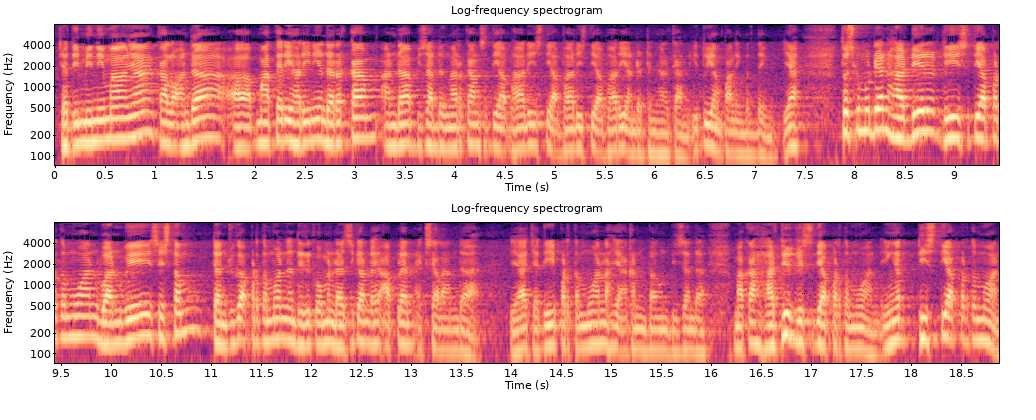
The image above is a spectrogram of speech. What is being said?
Jadi minimalnya kalau anda uh, materi hari ini anda rekam anda bisa dengarkan setiap hari setiap hari setiap hari anda dengarkan. Itu yang paling penting ya. Terus kemudian hadir di setiap pertemuan one way system dan juga pertemuan yang direkomendasikan oleh upline Excel anda Ya, jadi pertemuanlah yang akan membangun bisnis Anda. Maka hadir di setiap pertemuan. Ingat di setiap pertemuan.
